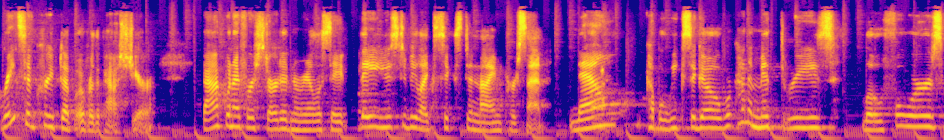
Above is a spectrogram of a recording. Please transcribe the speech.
Rates have creeped up over the past year. Back when I first started in real estate, they used to be like six to 9%. Now, a couple weeks ago, we're kind of mid threes, low fours.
